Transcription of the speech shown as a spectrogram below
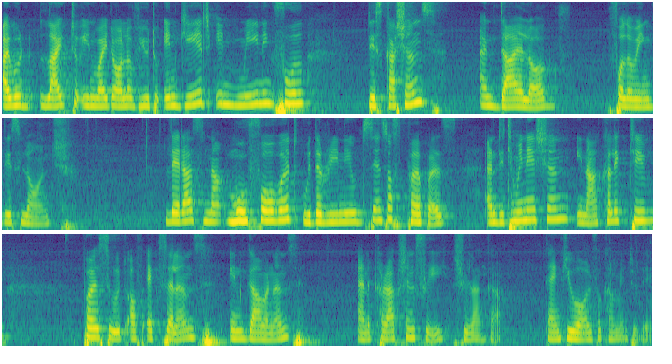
I would like to invite all of you to engage in meaningful discussions and dialogues following this launch. Let us now move forward with a renewed sense of purpose and determination in our collective pursuit of excellence in governance and a corruption-free Sri Lanka. Thank you all for coming today.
